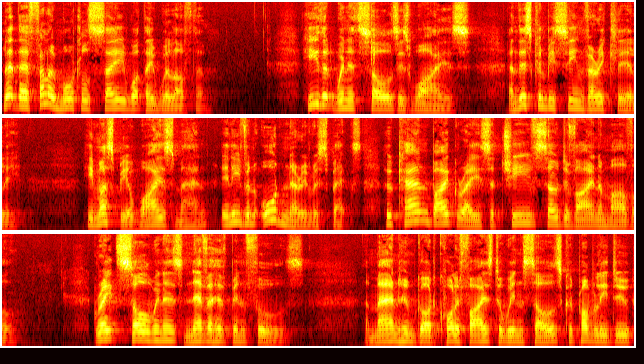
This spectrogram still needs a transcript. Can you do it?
Let their fellow mortals say what they will of them. He that winneth souls is wise, and this can be seen very clearly. He must be a wise man in even ordinary respects, who can by grace achieve so divine a marvel. Great soul winners never have been fools. A man whom God qualifies to win souls could probably do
